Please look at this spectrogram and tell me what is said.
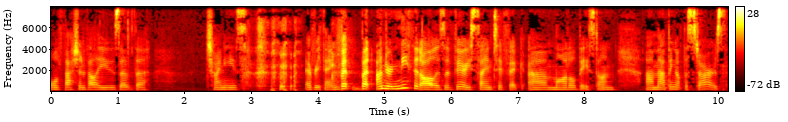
old fashioned values of the Chinese everything. But but underneath it all is a very scientific uh, model based on uh, mapping out the stars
